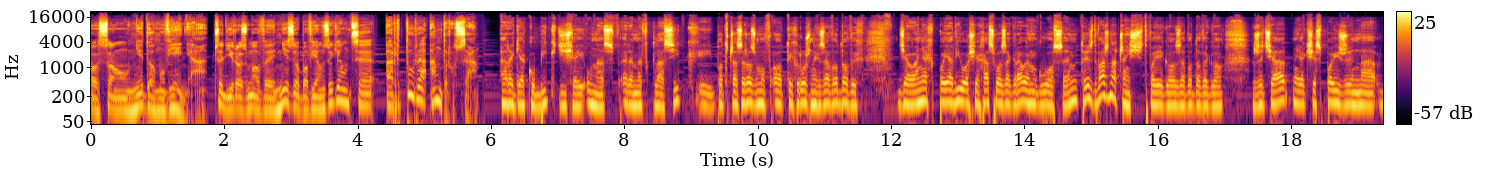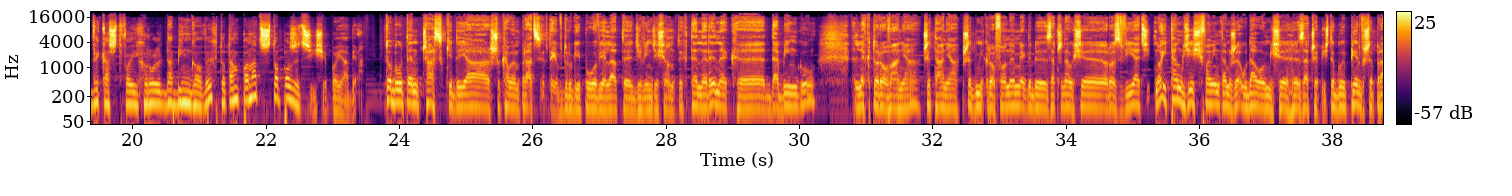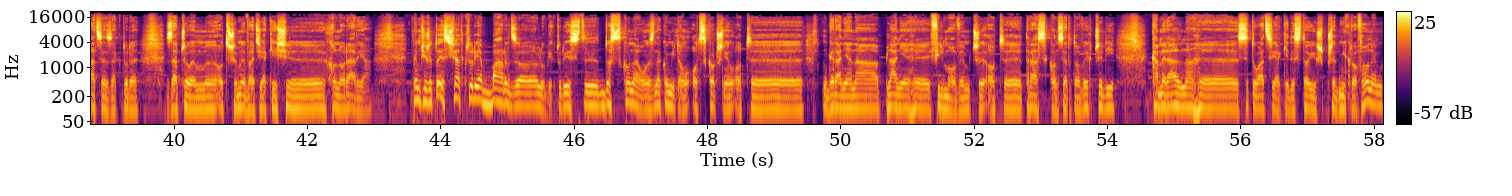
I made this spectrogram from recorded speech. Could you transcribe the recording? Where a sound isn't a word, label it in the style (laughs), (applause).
To są niedomówienia, czyli rozmowy niezobowiązujące Artura Andrusa. Arek Jakubik dzisiaj u nas w RMF Classic i podczas rozmów o tych różnych zawodowych działaniach pojawiło się hasło Zagrałem głosem. To jest ważna część Twojego zawodowego życia. Jak się spojrzy na wykaz Twoich ról dubbingowych, to tam ponad 100 pozycji się pojawia. To był ten czas, kiedy ja szukałem pracy w tej w drugiej połowie lat 90. Ten rynek e, dubbingu, lektorowania, czytania przed mikrofonem, jak gdyby zaczynał się rozwijać. No i tam gdzieś pamiętam, że udało mi się zaczepić. To były pierwsze prace, za które zacząłem otrzymywać jakieś e, honoraria. Powiem Ci, że to jest świat, który ja bardzo lubię, który jest e, doskonałą, znakomitą odskocznią od grania na planie filmowym czy od tras koncertowych czyli kameralna sytuacja, kiedy stoisz przed mikrofonem,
